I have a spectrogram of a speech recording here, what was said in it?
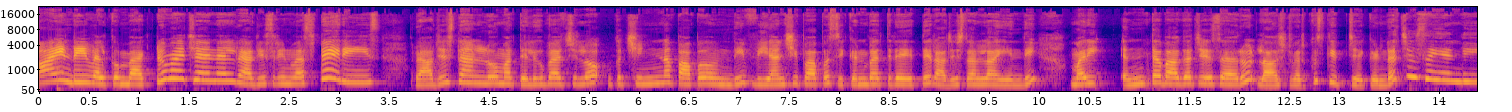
హాయ్ అండి welcome back to my channel Raji Srinivas diaries. రాజస్థాన్లో మా తెలుగు బ్యాచ్లో ఒక చిన్న పాప ఉంది. వియాన్షి పాప సెకండ్ బర్త్డే అయితే రాజస్థాన్లో అయ్యింది మరి ఎంత బాగా చేశారు లాస్ట్ వరకు స్కిప్ చేయకుండా చేసేయండి.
